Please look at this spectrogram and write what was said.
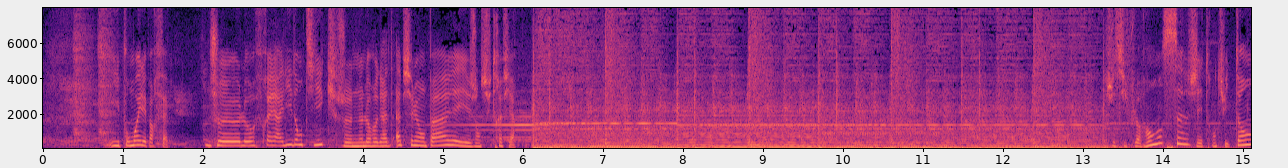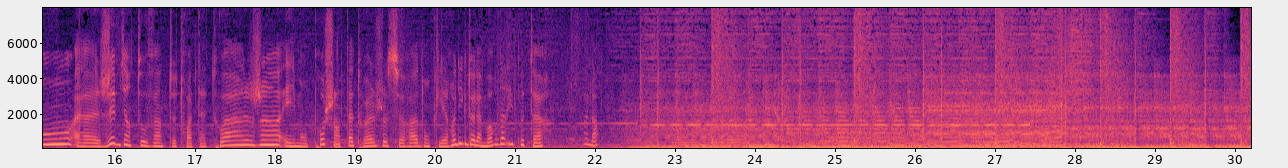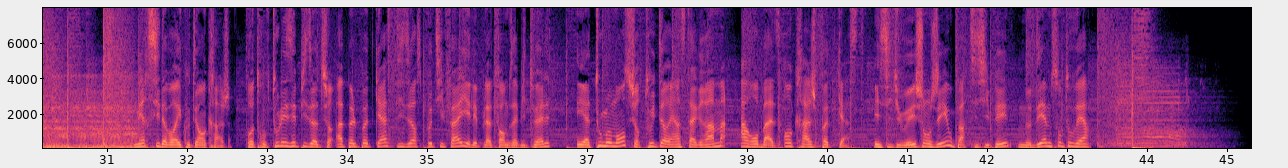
pour moi, il est parfait. Je le referai à l'identique. Je ne le regrette absolument pas et j'en suis très fière. Suis Florence, j'ai 38 ans, euh, j'ai bientôt 23 tatouages et mon prochain tatouage sera donc les reliques de la mort d'Harry Potter. Voilà. Merci d'avoir écouté Ancrage. Retrouve tous les épisodes sur Apple Podcasts, Deezer, Spotify et les plateformes habituelles. Et à tout moment sur Twitter et Instagram, Ancrage Podcast. Et si tu veux échanger ou participer, nos DM sont ouverts.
